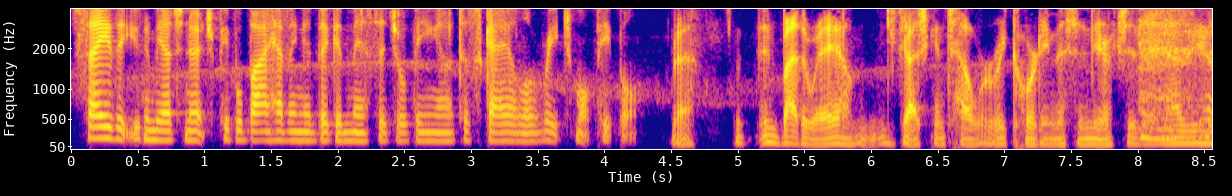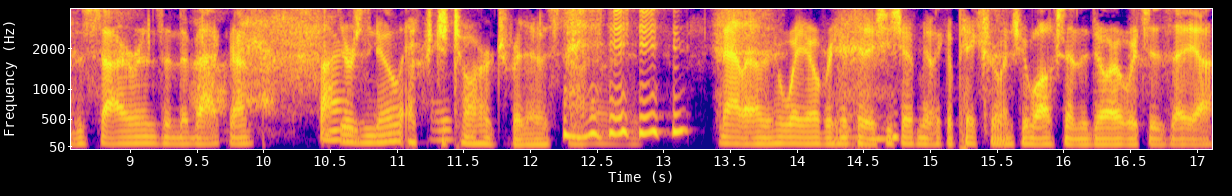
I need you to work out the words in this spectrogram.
Say that you can be able to nurture people by having a bigger message or being able to scale or reach more people. Yeah. And by the way, um, you guys can tell we're recording this in New York City as you hear the sirens in the background. Sirens There's no extra crazy. charge for those sirens. Natalie, on her way over here today, she showed me like a picture when she walks in the door, which is a uh,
